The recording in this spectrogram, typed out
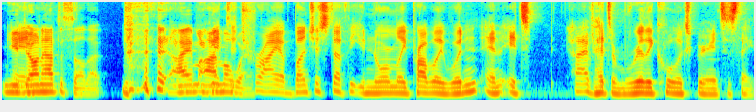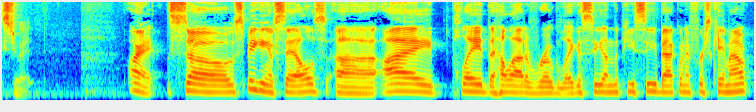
You don't have to sell that. I'm You get I'm to aware. try a bunch of stuff that you normally probably wouldn't, and it's. I've had some really cool experiences thanks to it. All right. So speaking of sales, uh, I played the hell out of Rogue Legacy on the PC back when it first came out,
